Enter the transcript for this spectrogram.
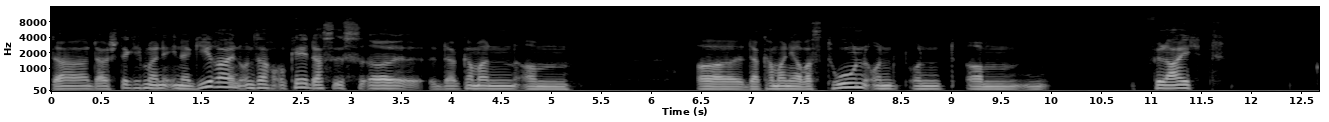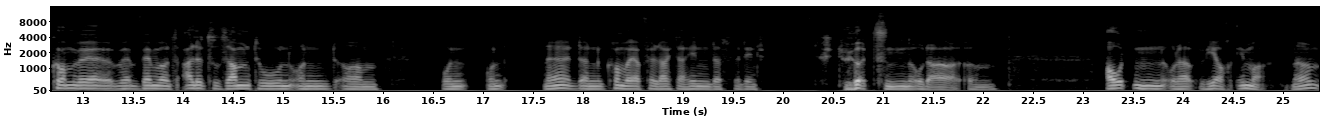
Da, da stecke ich meine Energie rein und sage, okay, das ist, äh, da kann man, ähm, äh, da kann man ja was tun und, und ähm, vielleicht kommen wir, wenn wir uns alle zusammentun und, ähm, und, und ne, dann kommen wir ja vielleicht dahin, dass wir den stürzen oder ähm, outen oder wie auch immer. Ne?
